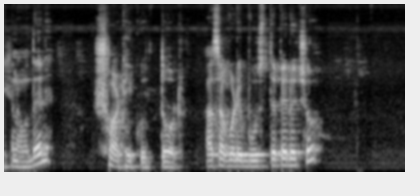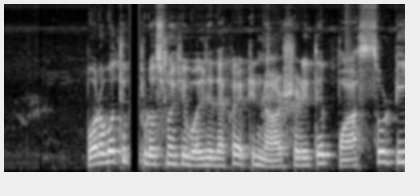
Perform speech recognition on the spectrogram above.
এখানে আমাদের সঠিক উত্তর। আশা করি বুঝতে পেরেছ? পরবর্তী প্রশ্ন কি বলছে, দেখো, একটি নার্সারিতে পাঁচশোটি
